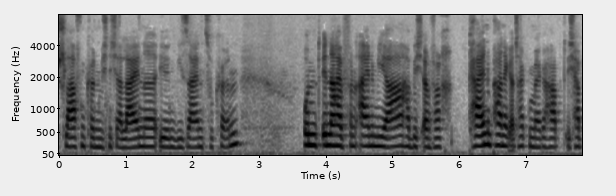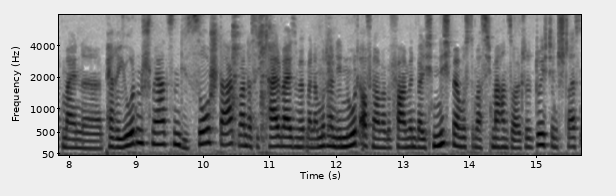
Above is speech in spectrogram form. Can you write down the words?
schlafen können, mich nicht alleine irgendwie sein zu können. Und innerhalb von einem Jahr habe ich einfach keine Panikattacken mehr gehabt. Ich habe meine Periodenschmerzen, die so stark waren, dass ich teilweise mit meiner Mutter in die Notaufnahme gefahren bin, weil ich nicht mehr wusste, was ich machen sollte, durch den Stress,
